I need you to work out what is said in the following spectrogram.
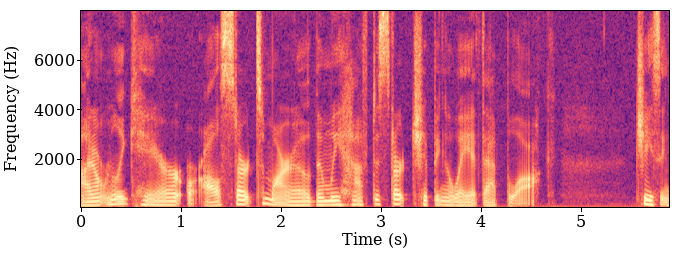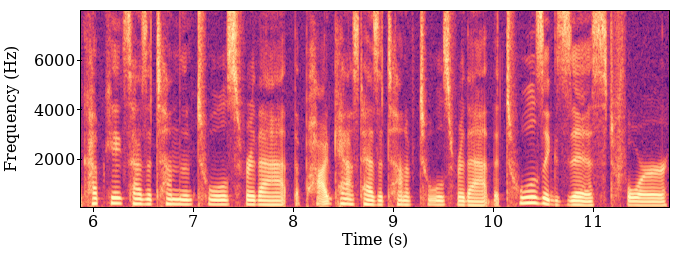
I don't really care, or I'll start tomorrow, then we have to start chipping away at that block. Chasing Cupcakes has a ton of tools for that. The podcast has a ton of tools for that. The tools exist for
